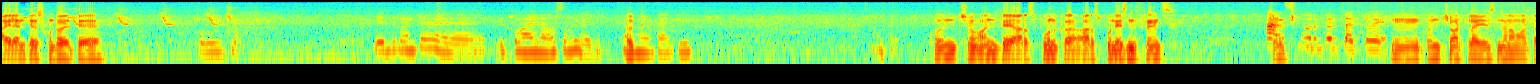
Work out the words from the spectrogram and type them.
ఆయిల్ ఎంత వేసుకుంటావు అయితే? కొంచెం. ఎందుకంటే ఎక్కువ ఆయిల్ అవసరం లేదు. టమోటాకి. అంతే. కొంచెం అంటే అర స్పూన్ కా అర స్పూన్ వేసింది ఫ్రెండ్స్. కొంచెం అట్లా వేసింది అనమాట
